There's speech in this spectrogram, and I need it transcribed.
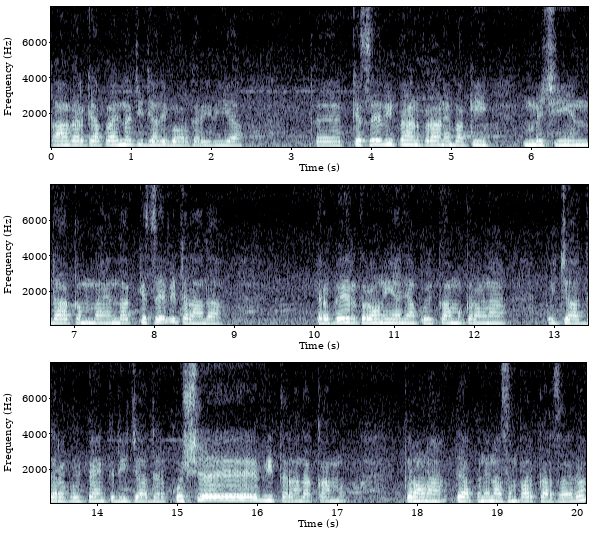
ਤਾਂ ਕਰਕੇ ਆਪਾਂ ਇਹਨਾਂ ਚੀਜ਼ਾਂ ਦੀ ਗੌਰ ਕਰੀਦੀ ਆ। ਤੇ ਕਿਸੇ ਵੀ ਭੈਣ ਭਰਾ ਨੇ ਬਾਕੀ ਮਸ਼ੀਨ ਦਾ, ਕੰਬਾਈਨ ਦਾ, ਕਿਸੇ ਵੀ ਤਰ੍ਹਾਂ ਦਾ ਰਿਪੇਅਰ ਕਰਾਉਣੀ ਆ ਜਾਂ ਕੋਈ ਕੰਮ ਕਰਾਉਣਾ, ਕੋਈ ਚਾਦਰ, ਕੋਈ ਟੈਂਕ ਦੀ ਚਾਦਰ, ਕੁਛ ਵੀ ਤਰ੍ਹਾਂ ਦਾ ਕੰਮ ਕਰਾਉਣਾ ਤੇ ਆਪਣੇ ਨਾਲ ਸੰਪਰਕ ਕਰ ਸਕਦਾ।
